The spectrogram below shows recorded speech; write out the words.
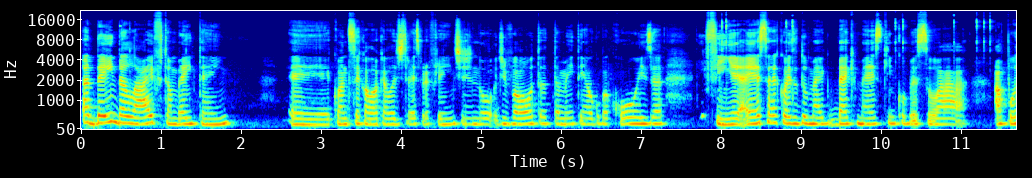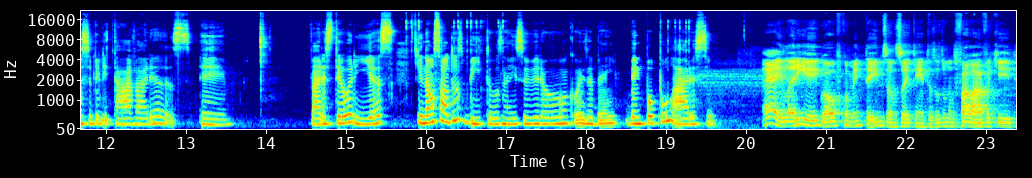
A Day in the Life também tem. É, quando você coloca ela de trás pra frente, de, no- de volta, também tem alguma coisa. Enfim, é- essa coisa do backmasking começou a, a possibilitar várias, é, várias teorias. E não só dos Beatles, né? Isso virou uma coisa bem, bem popular, assim. É, Hilarie, igual eu comentei nos anos 80, todo mundo falava que,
